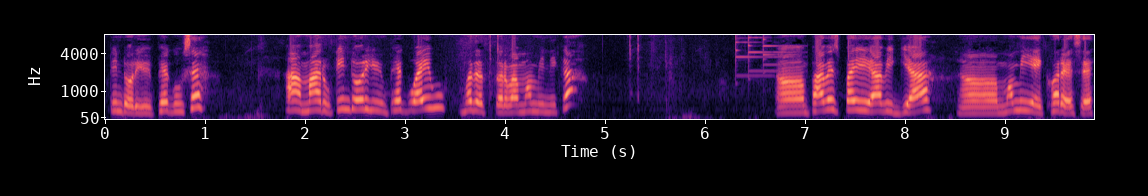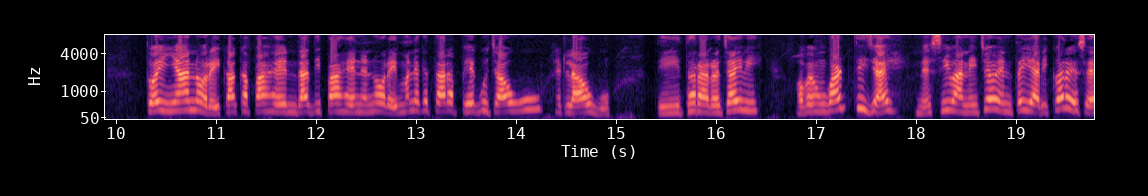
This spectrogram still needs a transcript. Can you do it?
ટિંડોરિયું ભેગું છે. હા મારું ટિંડોરિયું ભેગું આવ્યું. મદદ કરવા મમ્મીની કા? ભાવેશભાઈ આવી ગયા. મમ્મી એ ઘરે છે. તો અહીંયા નો રહી કાકા પાસે ને દાદી પાસે ને નો રહી. મને કે તારા ભેગું જ આવવું એટલે આવવું તી ધરા રજા આવી હવે હું વાટતી જાય ને સીવાની જો એની તૈયારી કરે છે.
